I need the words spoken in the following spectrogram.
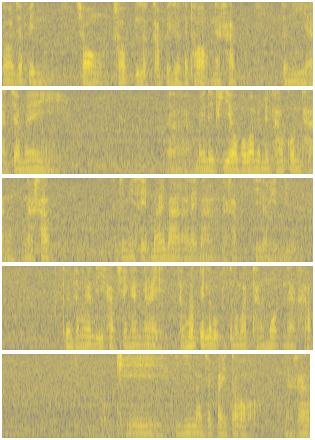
ก็จะเป็นช่องเข้าเปลือกกลับไปเครื่องกระเทาะนะครับ ตัวนี้อาจจะไม่ไม่ได้เพียวเพราะว่ามันเป็นข้าวก้นถังนะครับอาจจะมีเศษไม้บ้างอะไรบ้างนะครับ ที่เราเห็นอยู่ เครื่องทำงานดีครับใช้งานง่าย ทั้งหมดเป็นระบบอัตโนมัติทั้งหมดนะครับ โอเค ทีนี้เราจะไปต่อ นะครับ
